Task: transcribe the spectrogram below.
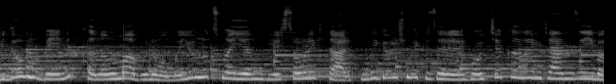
Videomu beğenip kanalıma abone olmayı unutmayın. Bir sonraki tarifimde görüşmek üzere. Hoşçakalın. Kendinize iyi bakın.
